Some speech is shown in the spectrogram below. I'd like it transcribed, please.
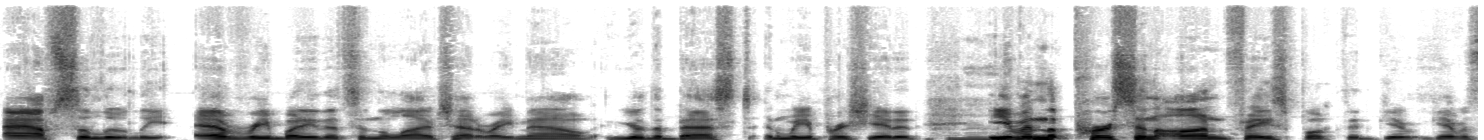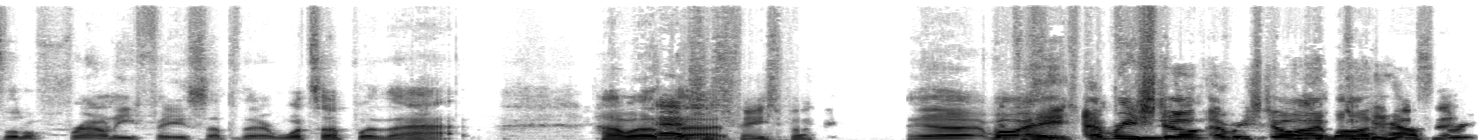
absolutely everybody that's in the live chat right now. You're the best, and we appreciate it. Mm-hmm. Even the person on Facebook that gave, gave us a little frowny face up there. What's up with that? How about That's that? just Facebook. Yeah. Well, hey, Facebook. every You- show, every show you I'm on, three,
